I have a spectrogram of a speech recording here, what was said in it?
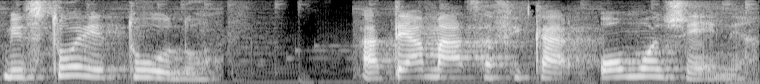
Misture tudo até a massa ficar homogênea.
